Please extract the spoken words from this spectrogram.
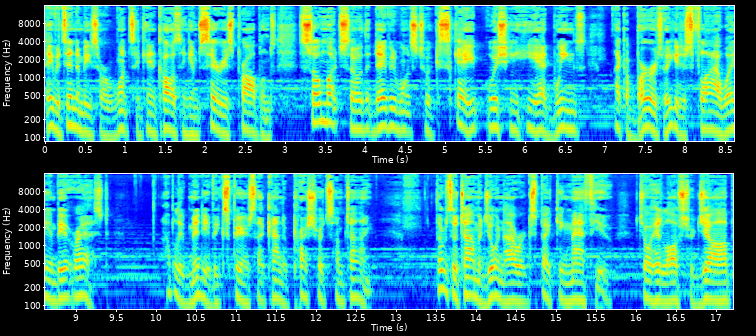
David's enemies are once again causing him serious problems, so much so that David wants to escape, wishing he had wings like a bird so he could just fly away and be at rest. I believe many have experienced that kind of pressure at some time. There was a time when Joy and I were expecting Matthew. Joy had lost her job,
